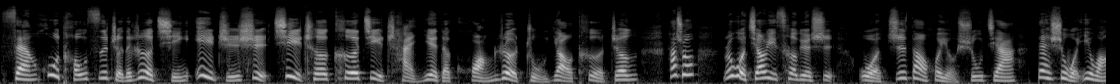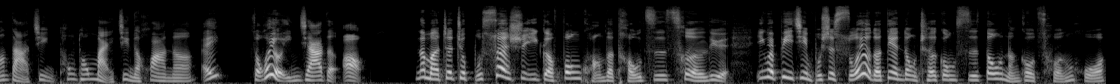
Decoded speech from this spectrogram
散户投资者的热情一直是汽车科技产业的狂热主要特征。他说，如果交易策略是我知道会有输家，但是我一网打尽，通通买进的话呢，哎，总会有赢家的哦。那么这就不算是一个疯狂的投资策略，因为毕竟不是所有的电动车公司都能够存活。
